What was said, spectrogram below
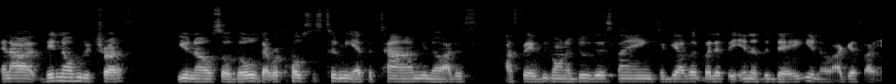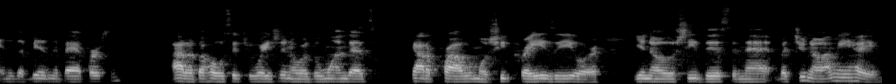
and I didn't know who to trust, you know. So those that were closest to me at the time, you know, I just I said we're gonna do this thing together. But at the end of the day, you know, I guess I ended up being the bad person out of the whole situation, or the one that's got a problem, or she crazy, or you know, she this and that. But you know, I mean, hey,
